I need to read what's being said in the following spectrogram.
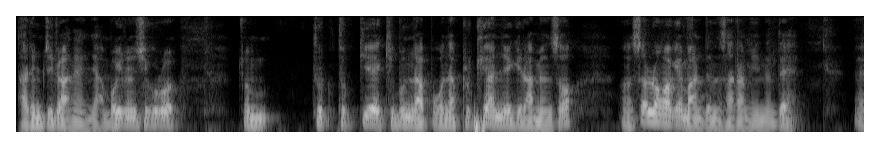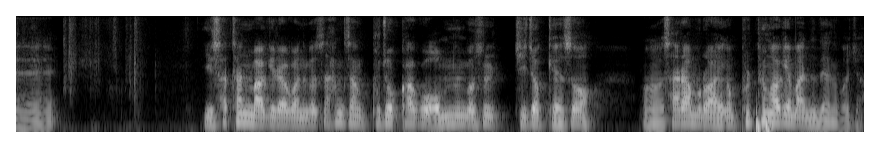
다림질을 안 했냐? 뭐 이런 식으로 좀 듣, 듣기에 기분 나쁘거나 불쾌한 얘기를 하면서 어, 썰렁하게 만드는 사람이 있는데 에, 이 사탄 마귀라고 하는 것은 항상 부족하고 없는 것을 지적해서 어, 사람으로 하여금 불평하게 만든다는 거죠.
